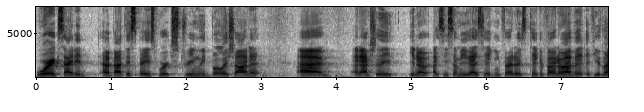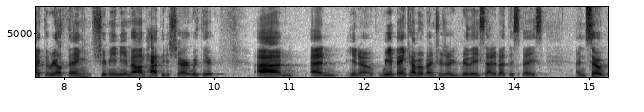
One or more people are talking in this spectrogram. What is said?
We're excited about this space. We're extremely bullish on it. Um, and actually, you know, I see some of you guys taking photos. Take a photo of it. If you'd like the real thing, shoot me an email. I'm happy to share it with you. Um, and you know, we at Bain Capital Ventures are really excited about this space. And so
